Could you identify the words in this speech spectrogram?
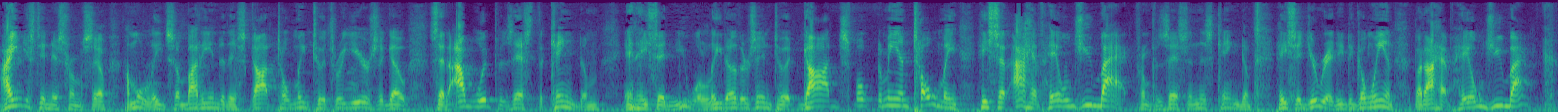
I ain't just in this for myself. I'm going to lead somebody into this. God told me two or three years ago, said I would possess the kingdom, and He said, You will lead others into it. God spoke to me and told me, He said, I have held you back from possessing this kingdom. He said, You're ready to go in, but I have held you back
